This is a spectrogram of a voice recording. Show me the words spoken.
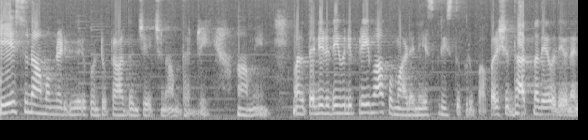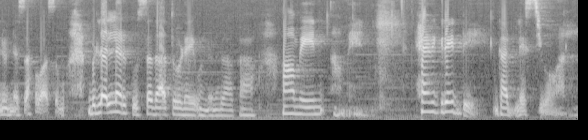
ఏసునామం నడిపి వేడుకుంటూ ప్రార్థన చేయుచున్నాం తండ్రి. ఆమెన్. మన తండ్రి దేవుని ప్రేమ కుమారుడని యేసుక్రీస్తు కృప పరిశుద్ధాత్మ దేవదేవుని ఉన్న సహవాసము బిడ్డెల్లరికూ సదా తోడై ఉండునుగాక amen. Amen. Have a great day God bless you all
